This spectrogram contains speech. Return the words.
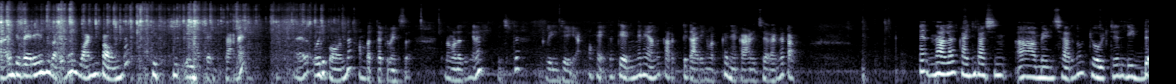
അതിന്റെ വിലയെന്ന് പറയുന്നത് വൺ പൗണ്ട് ഫിഫ്റ്റി എയ്റ്റ് ആണ്. അതായത് ഒരു പൗണ്ട് അമ്പത്തെട്ട് പെൻസ് നമ്മളതിങ്ങനെ വെച്ചിട്ട് ക്ലീൻ ചെയ്യാം. ഓക്കെ ഇതൊക്കെ എങ്ങനെയാണ് കറക്റ്റ് കാര്യങ്ങളൊക്കെ ഞാൻ കാണിച്ചു തരാം കേട്ടോ. നാളെ കഴിഞ്ഞ പ്രാവശ്യം മേടിച്ചായിരുന്നു. ടോയ്ലറ്റിൽ ലിഡ്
